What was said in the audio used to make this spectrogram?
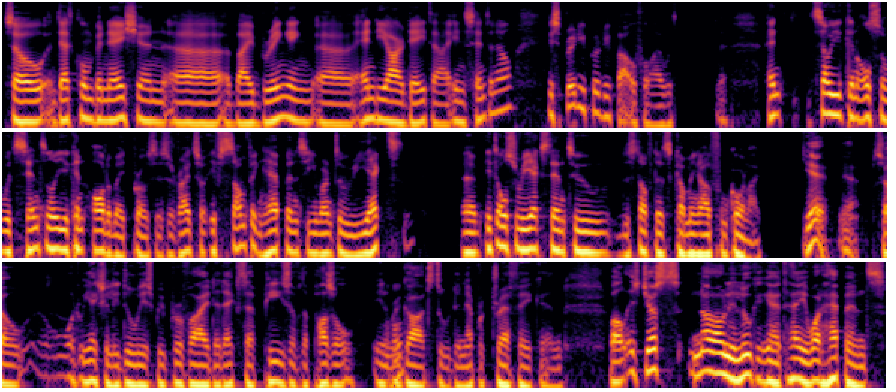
so that combination uh, by bringing uh, ndr data in sentinel is pretty pretty powerful i would. And so you can also with Sentinel you can automate processes, right? So if something happens and you want to react, um, it also reacts then to the stuff that's coming out from Corelight. Yeah, yeah. So what we actually do is we provide that extra piece of the puzzle in mm-hmm. regards to the network traffic, and well, it's just not only looking at hey, what happens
